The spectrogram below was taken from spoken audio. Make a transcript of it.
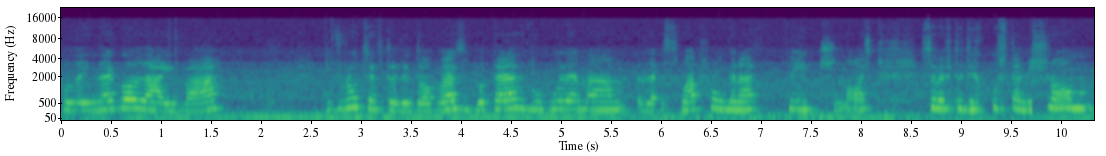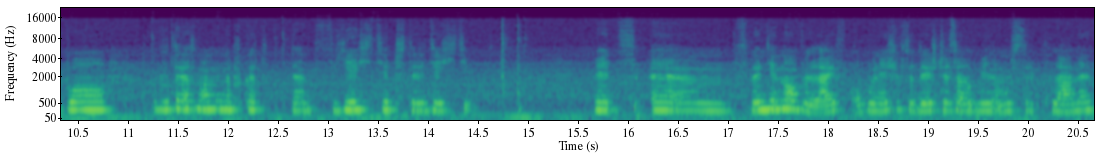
kolejnego live'a i wrócę wtedy do Was, bo teraz w ogóle mam słabszą graficzność. Sobie wtedy ich ustawię, bo, bo teraz mamy na przykład ten 240. Więc em, będzie nowy live. Ogólnie się wtedy jeszcze zaloguję na Star Planet.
